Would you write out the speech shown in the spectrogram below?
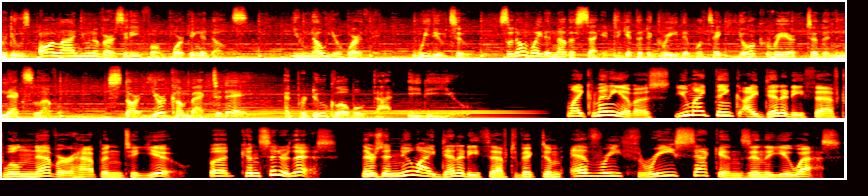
Purdue's online university for working adults. You know you're worth it. We do too. So don't wait another second to get the degree that will take your career to the next level. Start your comeback today at purdueglobal.edu. Like many of us, you might think identity theft will never happen to you. But consider this. There's a new identity theft victim every three seconds in the U.S.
